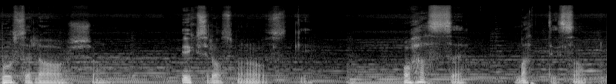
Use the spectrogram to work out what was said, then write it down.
Bosse Larsson, Yxel Osmanowski och Hasse Mattisson.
